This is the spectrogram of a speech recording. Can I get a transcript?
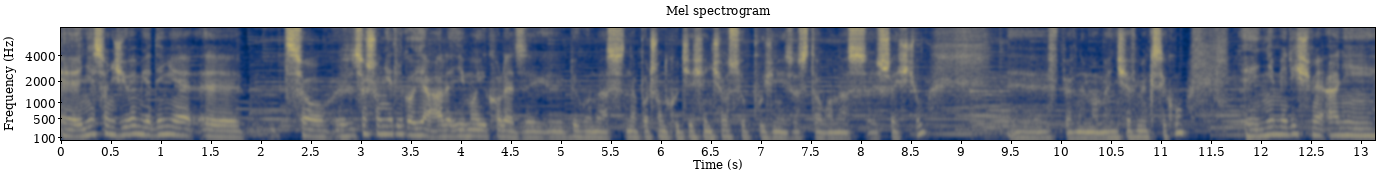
Yy, nie sądziłem jedynie, yy, co. Zresztą nie tylko ja, ale i moi koledzy. Było nas na początku 10 osób, później zostało nas 6 w pewnym momencie w Meksyku. Nie mieliśmy ani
